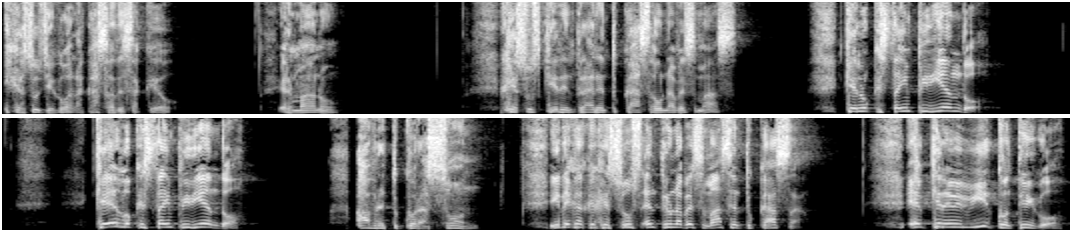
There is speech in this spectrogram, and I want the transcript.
Y Jesús llegó a la casa de Saqueo. Hermano, Jesús quiere entrar en tu casa una vez más. ¿Qué es lo que está impidiendo? ¿Qué es lo que está impidiendo? Abre tu corazón y deja que Jesús entre una vez más en tu casa. Él quiere vivir contigo.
